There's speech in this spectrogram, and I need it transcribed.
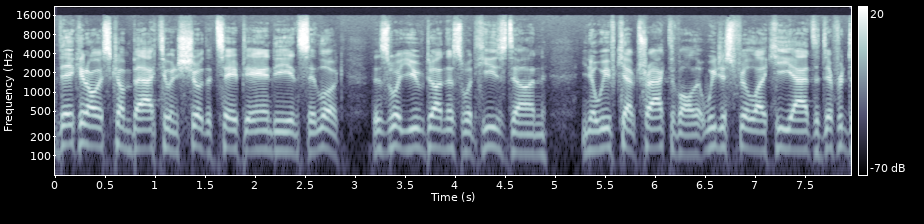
they can always come back to and show the tape to Andy and say, "Look, this is what you've done. This is what he's done. You know, we've kept track of all that. We just feel like he adds a different,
